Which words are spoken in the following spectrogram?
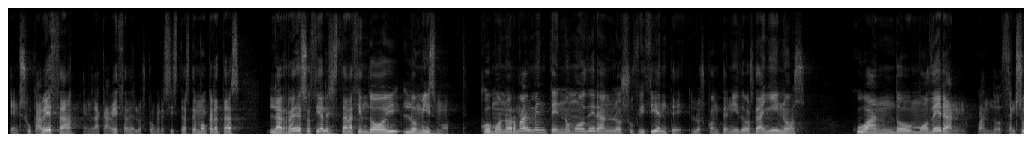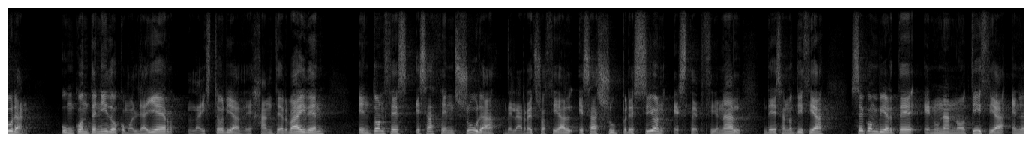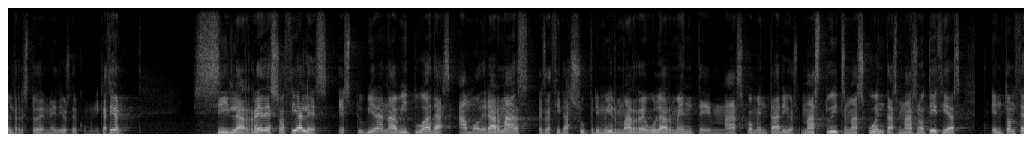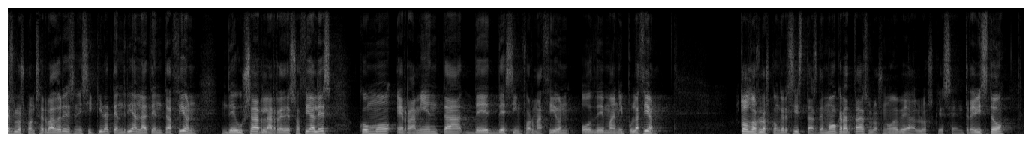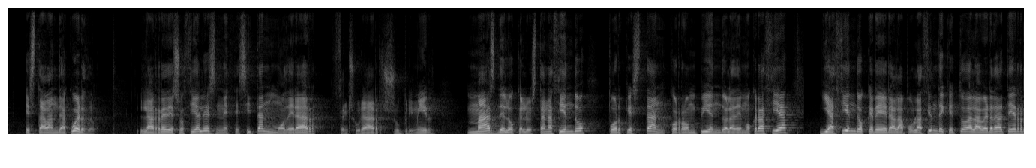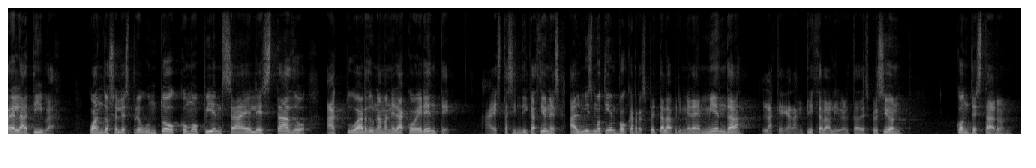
En su cabeza, en la cabeza de los congresistas demócratas, las redes sociales están haciendo hoy lo mismo. Como normalmente no moderan lo suficiente los contenidos dañinos, cuando moderan, cuando censuran un contenido como el de ayer, la historia de Hunter Biden, entonces esa censura de la red social, esa supresión excepcional de esa noticia, se convierte en una noticia en el resto de medios de comunicación. Si las redes sociales estuvieran habituadas a moderar más, es decir, a suprimir más regularmente más comentarios, más tweets, más cuentas, más noticias, entonces los conservadores ni siquiera tendrían la tentación de usar las redes sociales como herramienta de desinformación o de manipulación. Todos los congresistas demócratas, los nueve a los que se entrevistó, estaban de acuerdo. Las redes sociales necesitan moderar, censurar, suprimir, más de lo que lo están haciendo porque están corrompiendo la democracia y haciendo creer a la población de que toda la verdad es relativa. Cuando se les preguntó cómo piensa el Estado actuar de una manera coherente a estas indicaciones, al mismo tiempo que respeta la primera enmienda, la que garantiza la libertad de expresión, contestaron,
